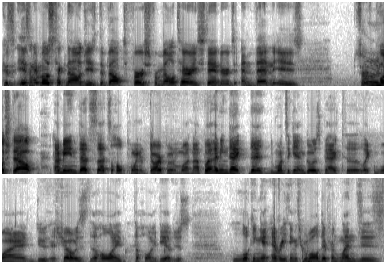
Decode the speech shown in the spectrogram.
Because isn't it most technology is developed first for military standards and then is sort of pushed out? I mean, that's that's the whole point of DARPA and whatnot. But I mean, that that once again goes back to like why I do this show is the whole I, the whole idea of just looking at everything through all different lenses.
